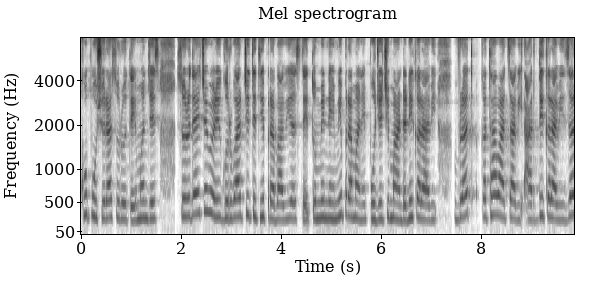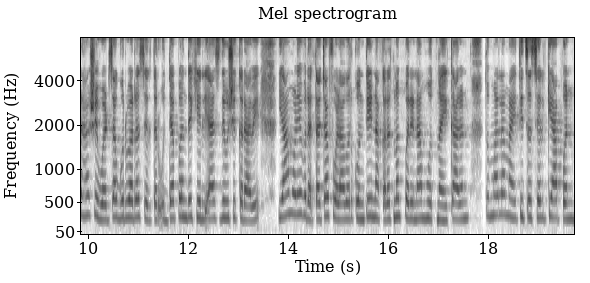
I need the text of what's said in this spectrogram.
खूप उशिरा सुरू होते. म्हणजेच सूर्योदयाच्या वेळी गुरुवारची तिथी प्रभावी असते. तुम्ही नेहमीप्रमाणे पूजेची मांडणी करावी व्रत कथा वाचावी आरती करावी. जर हा शेवटचा गुरुवार असेल तर उद्यापन देखील याच दिवशी करावे. यामुळे व्रताच्या फळावर कोणतेही नकारात्मक परिणाम होत नाही. कारण तुम्हाला माहितीच असेल की आपण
